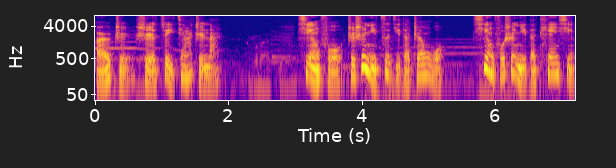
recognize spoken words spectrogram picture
而止是最佳指南。幸福只是你自己的真我，幸福是你的天性。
